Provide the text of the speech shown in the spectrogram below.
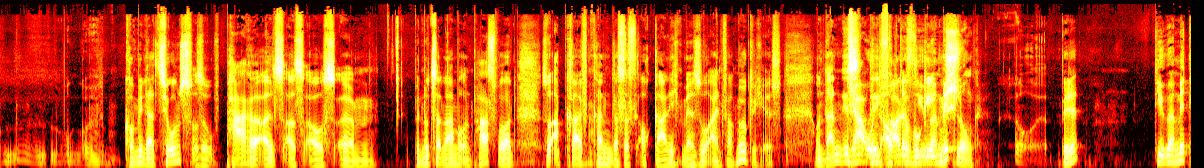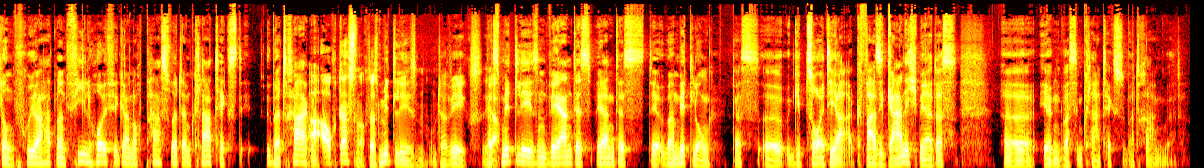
Kombinations, also Paare als, als aus ähm, Benutzername und Passwort so abgreifen kann, dass das auch gar nicht mehr so einfach möglich ist. Und dann ist Ja, und die Frage, auch dass die wogegen Übermittlung. Bitte? Die Übermittlung. Früher hat man viel häufiger noch Passwörter im Klartext übertragen. Ah, auch das noch, das Mitlesen unterwegs. Das ja. Mitlesen während des, während des, der Übermittlung. Das äh, gibt's heute ja quasi gar nicht mehr, dass äh, irgendwas im Klartext übertragen wird.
